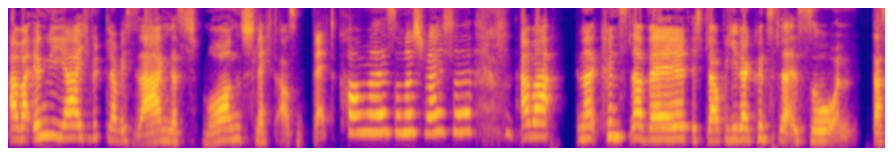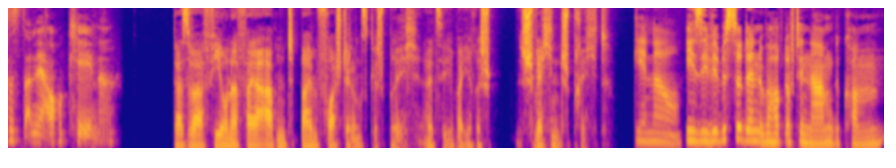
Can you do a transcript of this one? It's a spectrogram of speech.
Aber irgendwie, ja, ich würde, glaube ich, sagen, dass ich morgens schlecht aus dem Bett komme, ist so eine Schwäche. Aber ne, Künstlerwelt, ich glaube, jeder Künstler ist so und das ist dann ja auch okay, ne? Das war Fiona Feierabend beim Vorstellungsgespräch, als sie über ihre Schwächen spricht. Genau. Easy, wie bist du denn überhaupt auf den Namen gekommen,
